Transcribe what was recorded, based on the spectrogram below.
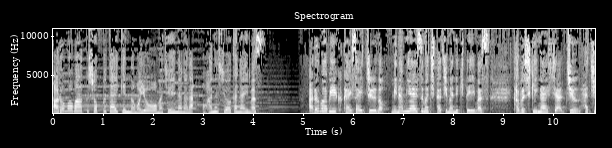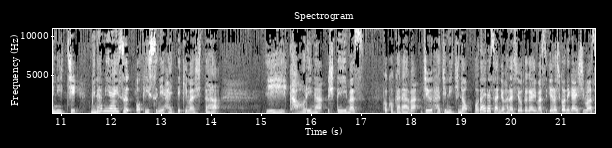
アロマワークショップ体験の模様を交えながらお話を伺います。アロマウィーク開催中の南会津町田島に来ています。株式会社18日南会津オフィスに入ってきました。いい香りがしています。ここからは18日の小平さんにお話を伺います。よろしくお願いします。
